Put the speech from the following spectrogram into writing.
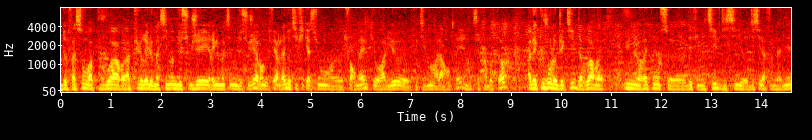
de façon à pouvoir euh, apurer le maximum de sujets, régler le maximum de sujets avant de faire la notification euh, formelle qui aura lieu euh, effectivement à la rentrée, hein, septembre-octobre, avec toujours l'objectif d'avoir une réponse définitive d'ici d'ici la fin de l'année,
